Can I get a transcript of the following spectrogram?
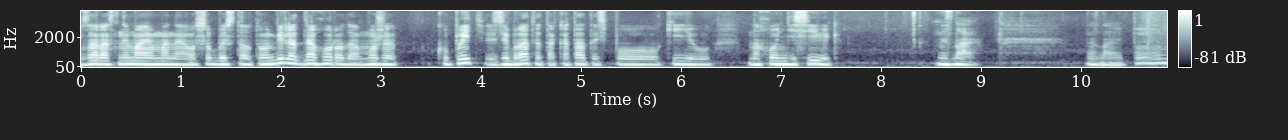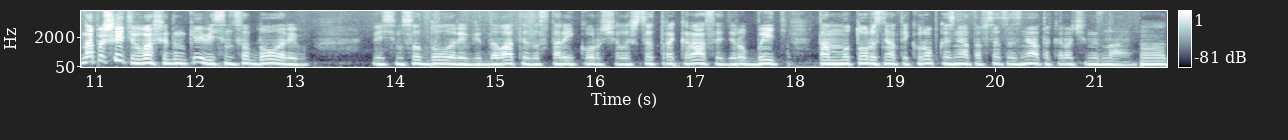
Зараз немає в мене особистого автомобіля для города. Може купити, зібрати та кататись по Києву на Honda Civic. Не знаю. Не знаю. Напишіть ваші думки 800 доларів. 800 доларів віддавати за старий корч, але ж це красить, робить. Там мотор знятий, коробка знята, все це знято. Коротше, не знаю. Е,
